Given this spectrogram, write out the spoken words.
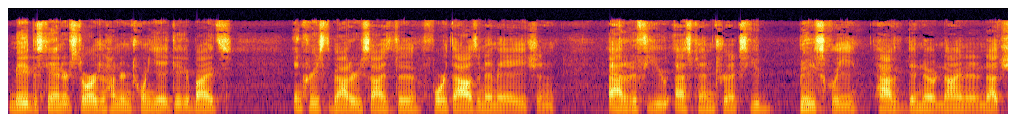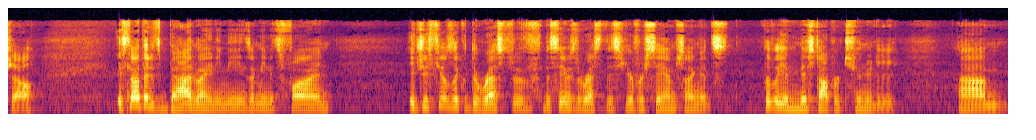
made the standard storage 128 gigabytes, increased the battery size to 4000 mAh, and added a few S Pen tricks, you'd basically have the Note 9 in a nutshell. It's not that it's bad by any means. I mean, it's fine. It just feels like the rest of the same as the rest of this year for Samsung, it's really a missed opportunity. Um,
